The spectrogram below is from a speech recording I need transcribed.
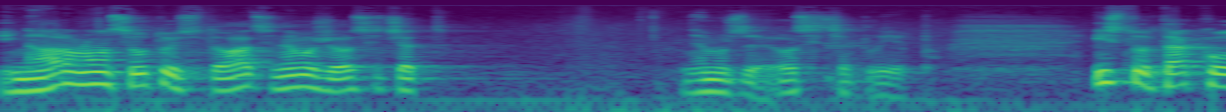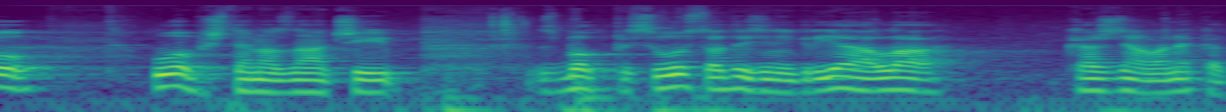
I naravno on se u toj situaciji ne može osjećati ne može osjećati lijepo. Isto tako, uopšteno, znači, zbog prisustva određenih grija, Allah kažnjava nekad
